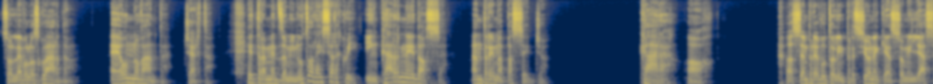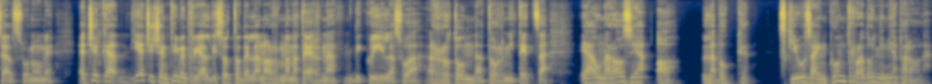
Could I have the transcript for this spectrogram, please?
Sollevo lo sguardo. È un 90, certo. E tra mezzo minuto lei sarà qui, in carne ed ossa. Andremo a passeggio. Cara, oh, ho sempre avuto l'impressione che assomigliasse al suo nome. È circa 10 centimetri al di sotto della norma materna, di qui la sua rotonda tornitezza, e ha una rosea O, la bocca, schiusa incontro ad ogni mia parola.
